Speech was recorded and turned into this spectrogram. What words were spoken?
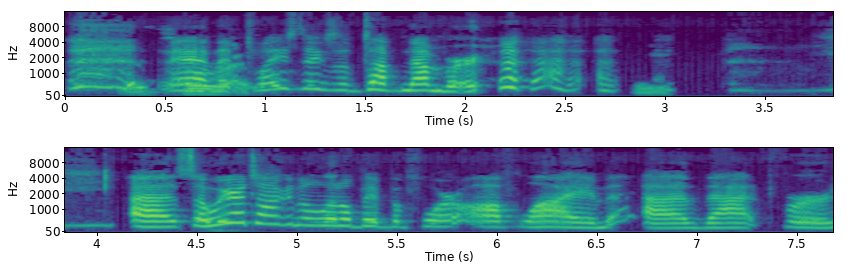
You're man, so right. 26 is a tough number. uh, so we were talking a little bit before offline uh, that for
